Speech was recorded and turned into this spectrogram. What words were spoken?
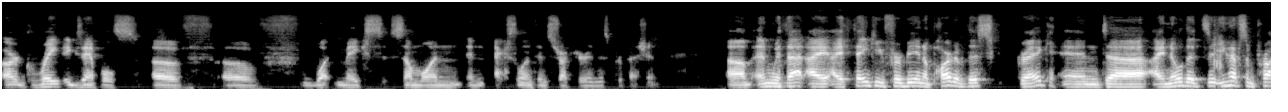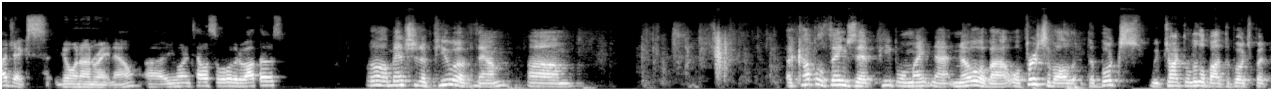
are great examples of of what makes someone an excellent instructor in this profession. Um, and with that, I, I, thank you for being a part of this, Greg. And uh, I know that you have some projects going on right now. Uh, you want to tell us a little bit about those? Well, I'll mention a few of them. Um, a couple things that people might not know about. Well, first of all, the books, we've talked a little about the books, but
